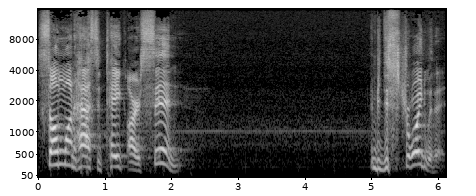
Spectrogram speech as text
someone has to take our sin and be destroyed with it.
